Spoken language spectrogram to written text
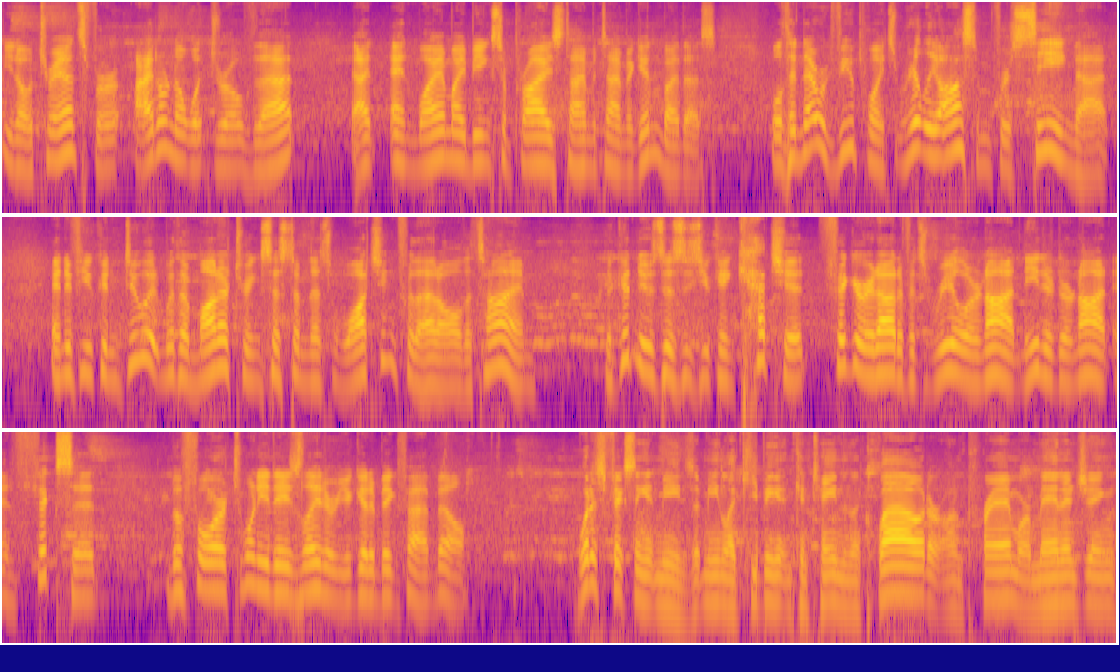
you know, transfer. I don't know what drove that. I, and why am I being surprised time and time again by this? Well, the network viewpoint's really awesome for seeing that. And if you can do it with a monitoring system that's watching for that all the time, The good news is, is you can catch it, figure it out if it's real or not, need it or not, and fix it before 20 days later you get a big fat bill. What does fixing it mean? Does it mean like keeping it contained in the cloud or on-prem or managing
